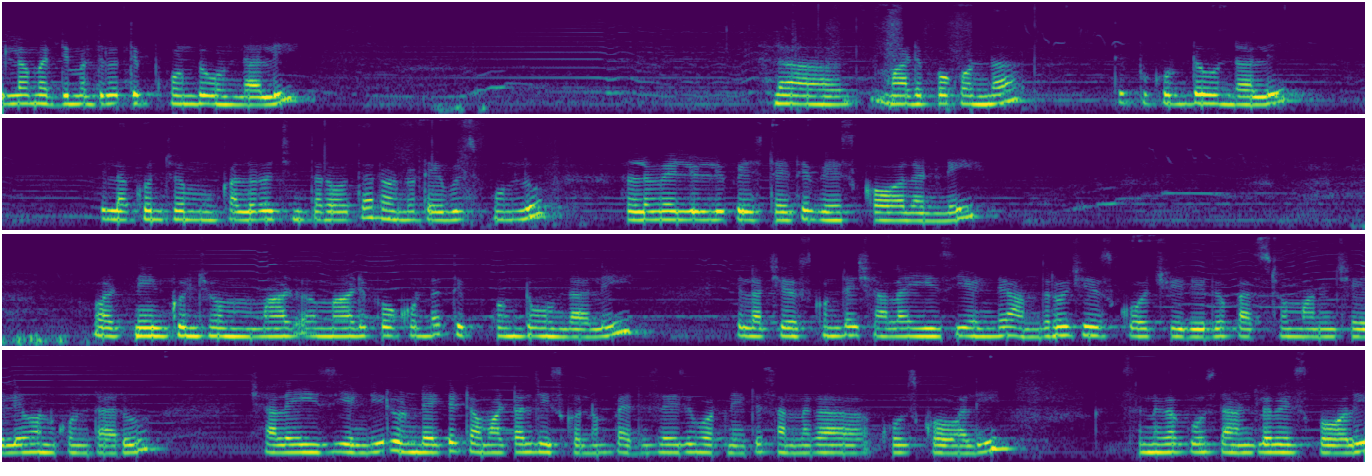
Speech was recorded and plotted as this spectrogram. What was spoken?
ఇలా మధ్య మధ్యలో తిప్పుకుంటూ ఉండాలి. ఇలా మాడిపోకుండా తిప్పుకుంటూ ఉండాలి. ఇలా కొంచెం కలర్ వచ్చిన తర్వాత రెండు టేబుల్ స్పూన్లు అల్లం వెల్లుల్లి పేస్ట్ అయితే వేసుకోవాలండి. వాటిని కొంచెం మాడి మాడిపోకుండా తిప్పుకుంటూ ఉండాలి. ఇలా చేసుకుంటే చాలా ఈజీ అండి. అందరూ చేసుకోవచ్చు ఇదేదో కష్టం మనం చేయలేము అనుకుంటారు చాలా ఈజీ అండి. రెండు అయితే టమాటాలు తీసుకున్నాం. పెద్ద సైజు వాటిని అయితే సన్నగా కోసుకోవాలి. సన్నగా కోసి దాంట్లో వేసుకోవాలి.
